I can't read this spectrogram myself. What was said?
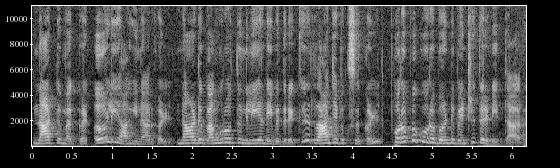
நாட்டு மக்கள் ஏழையாகினார்கள். நாடு வங்குரோத்து நிலையடைவதற்கு ராஜபக்சக்கள் பொறுப்பு கூற வேண்டும் என்று தெரிவித்தார்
